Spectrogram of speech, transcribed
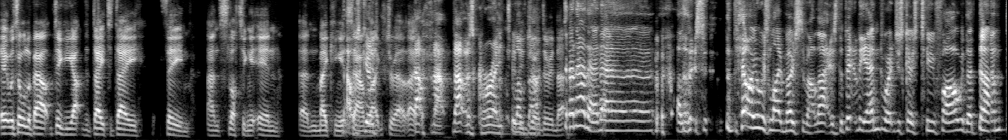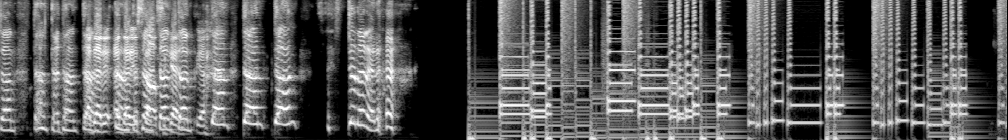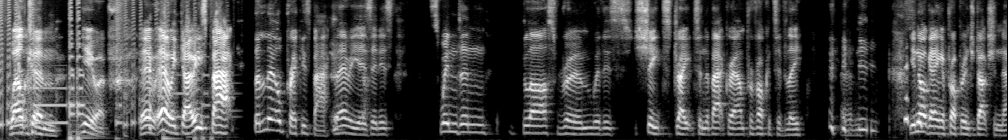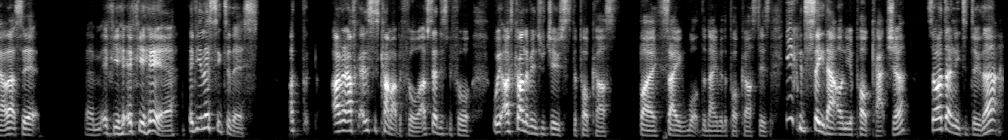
it was all about digging up the day to day theme and slotting it in and making it That sound like, uh, like That, that that was great. did Love that. doing that. Da-na-na-na. I love it. The bit I always like most about that is the bit at the end where it just goes too far with a dun dun dun dun dun dun. And then it- and dun, it starts dun, again. Dun, Yeah. dun dun dun. It's dun-dun-dun. Welcome, Europe. There, there we go. He's back. The little prick is back. There he is in his Swindon glass room with his sheets draped in the background provocatively. Um, you're not getting a proper introduction now. That's it. Um, if you if you're here, if you're listening to this, I, I mean, I've, this has come up before. I've said this before. We, I've kind of introduced the podcast by saying what the name of the podcast is. You can see that on your podcatcher, so I don't need to do that.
